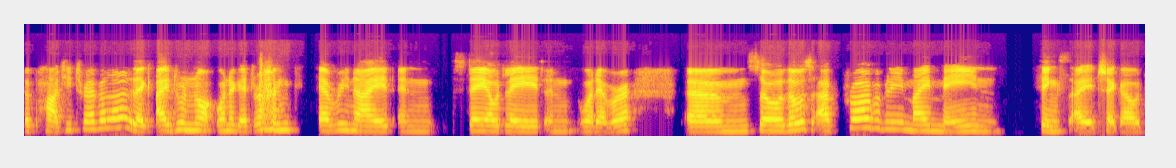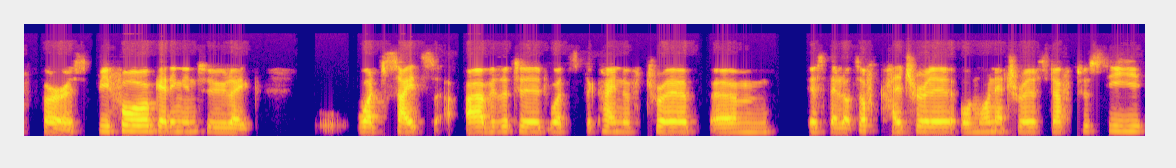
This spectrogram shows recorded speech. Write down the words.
a party traveler. Like I do not want to get drunk every night and stay out late and whatever. Um, so those are probably my main things I check out first before getting into like what sites are visited, what's the kind of trip, um, is there lots of cultural or more natural stuff to see,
